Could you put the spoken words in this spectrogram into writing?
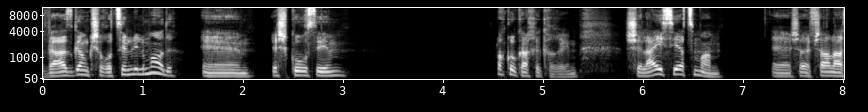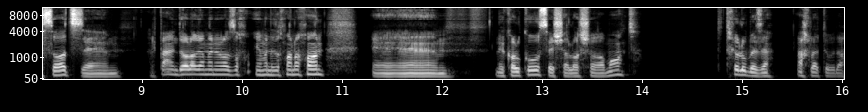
ואז גם כשרוצים ללמוד, יש קורסים לא כל כך יקרים של ה-IC עצמם, שאפשר לעשות, זה 2,000 דולר אם אני, לא זוכ... אם אני זוכר נכון. אה, לכל קורס יש שלוש רמות. תתחילו בזה, אחלה תעודה.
